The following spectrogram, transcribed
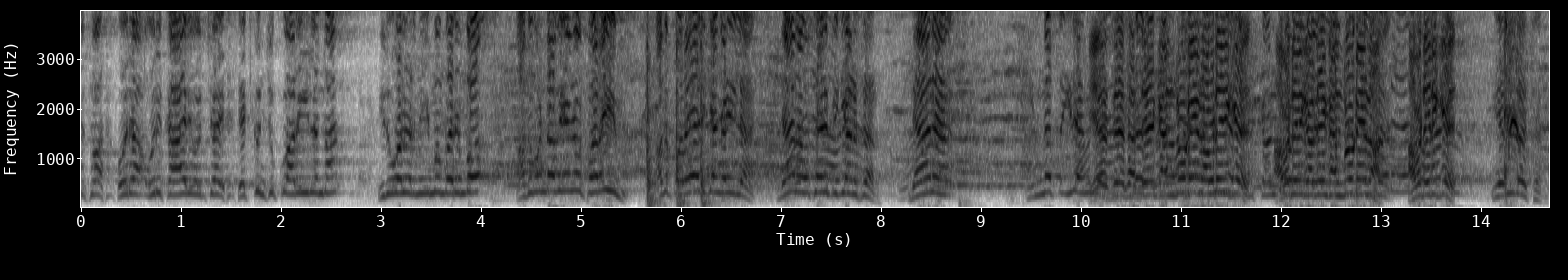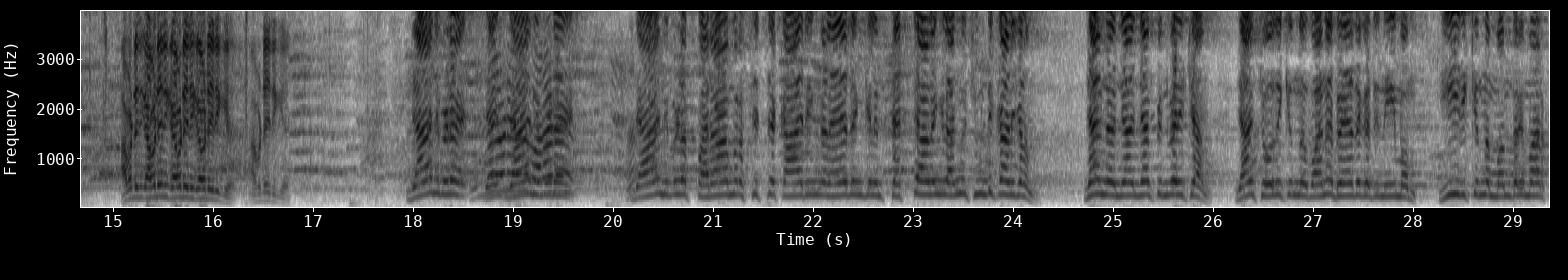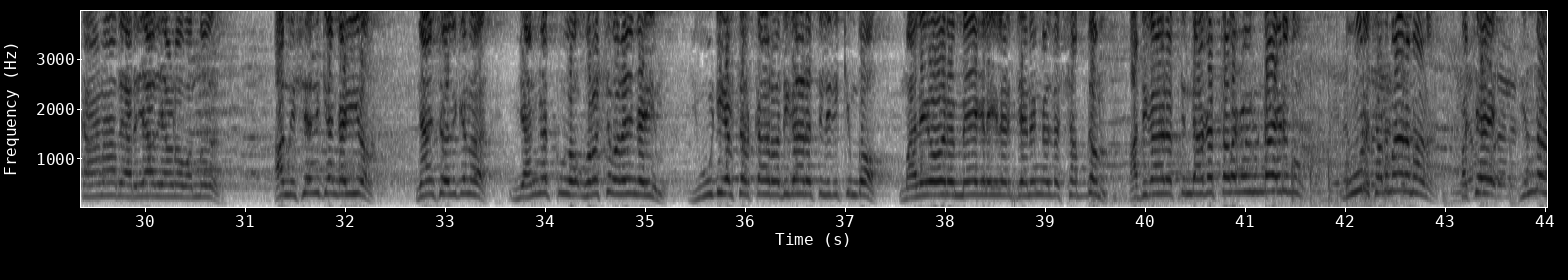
ഒരു കാര്യം വെച്ച് എക്കും ചുക്കും അറിയില്ലെന്നാ? ഇതുപോലൊരു നിയമം വരുമ്പോ അതുകൊണ്ട് അത് ഞങ്ങൾ പറയും. അത് പറയാതിരിക്കാൻ കഴിയില്ല. ഞാൻ അവസാനിപ്പിക്കുകയാണ് സാർ. ഞാൻ ഇന്നത്തെ എന്താ സാർ. അവിടെ അവിടെ അവിടെ അവിടെ ഇരിക്കും ഞാനിവിടെ ഞാൻ- ഞാനിവിടെ പരാമർശിച്ച കാര്യങ്ങൾ ഏതെങ്കിലും തെറ്റാണെങ്കിൽ അങ്ങ് ചൂണ്ടിക്കാണിക്കണം. ഞാൻ ഞാൻ ഞാൻ പിൻവലിക്കാം. ഞാൻ ചോദിക്കുന്ന വനഭേദഗതി നിയമം ഈ ഇരിക്കുന്ന മന്ത്രിമാർ കാണാതെ അറിയാതെയാണോ വന്നത്? അത് നിഷേധിക്കാൻ കഴിയോ? ഞാൻ ചോദിക്കുന്നത് ഞങ്ങൾക്ക് ഉറച്ചു പറയാൻ കഴിയും. യു ഡി എഫ് സർക്കാർ അധികാരത്തിലിരിക്കുമ്പോ മലയോര മേഖലയിലെ ജനങ്ങളുടെ ശബ്ദം അധികാരത്തിന്റെ അകത്തളങ്ങളിൽ ഉണ്ടായിരുന്നു. നൂറ് ശതമാനമാണ്. പക്ഷേ ഇന്ന്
